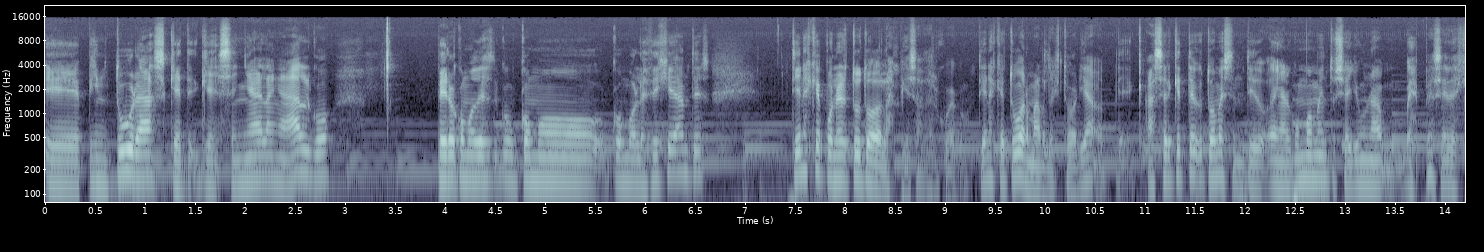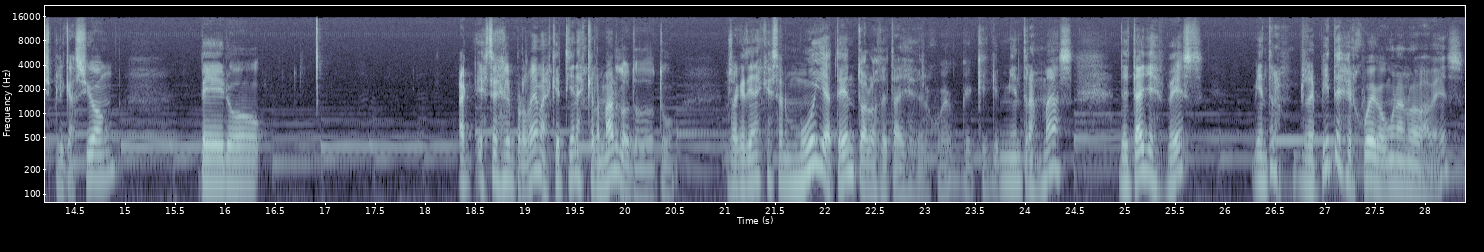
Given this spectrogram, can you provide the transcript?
eh, pinturas que, señalan a algo. Pero como, como, les dije antes, tienes que poner tú todas las piezas del juego. Tienes que tú armar la historia, hacer que te tome sentido. En algún momento si hay una especie de explicación, pero este es el problema, es que tienes que armarlo todo tú. O sea que tienes que estar muy atento a los detalles del juego. Que, mientras más detalles ves, mientras repites el juego una nueva vez,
